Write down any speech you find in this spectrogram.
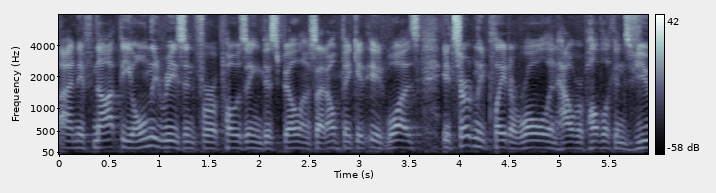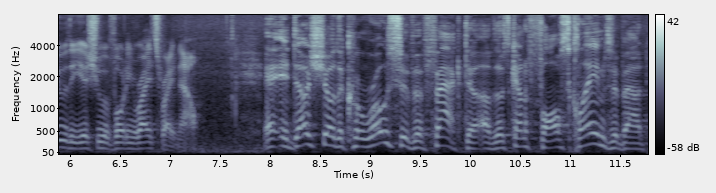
and if not the only reason for opposing this bill, and I don't think it, it was, it certainly played a role in how Republicans view the issue of voting rights right now. It does show the corrosive effect of those kind of false claims about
